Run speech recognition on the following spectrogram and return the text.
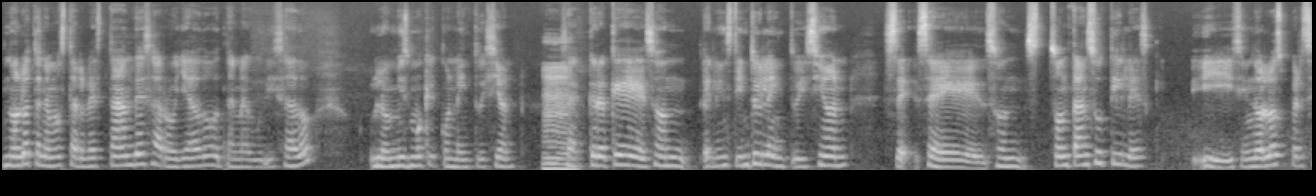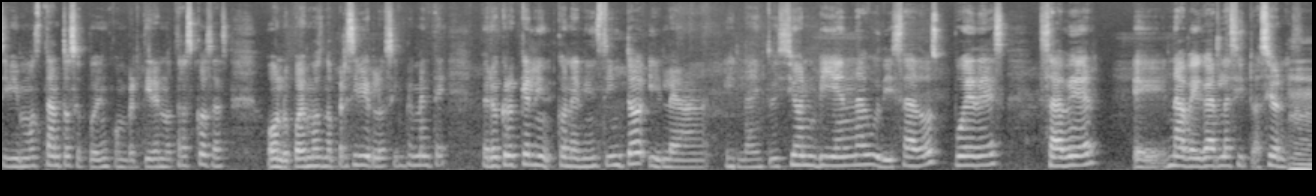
no lo tenemos tal vez tan desarrollado o tan agudizado, lo mismo que con la intuición. Mm. O sea, creo que son el instinto y la intuición se, se- son, son tan sutiles y si no los percibimos tanto se pueden convertir en otras cosas o no podemos no percibirlos simplemente, pero creo que el con el instinto y la, y la intuición bien agudizados puedes saber eh, navegar las situaciones. Mm.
